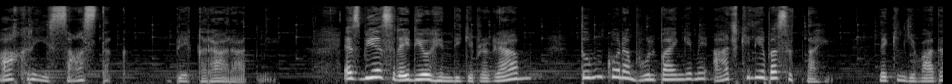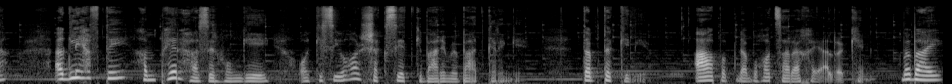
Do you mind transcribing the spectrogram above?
आखिरी सांस तक बेकरार आदमी। S B S radio Hindi के प्रोग्राम तुमको ना भूल पाएँगे। में आज के लिए बस इतना ही। लेकिन ये वादा अगले हफ़्ते हम फिर हाजिर होंगे और किसी और शख्सियत के बारे में बात करेंगे। तब तक के लिए आप अपना बहुत सारा ख्याल रखें। बाय बाय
